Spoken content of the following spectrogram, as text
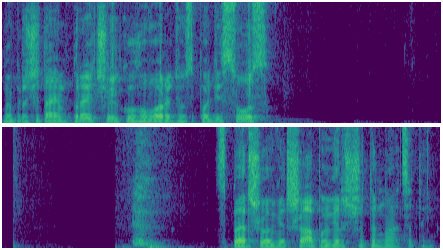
Ми прочитаємо притчу, яку говорить Господь Ісус. З першого вірша по вірш 14.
